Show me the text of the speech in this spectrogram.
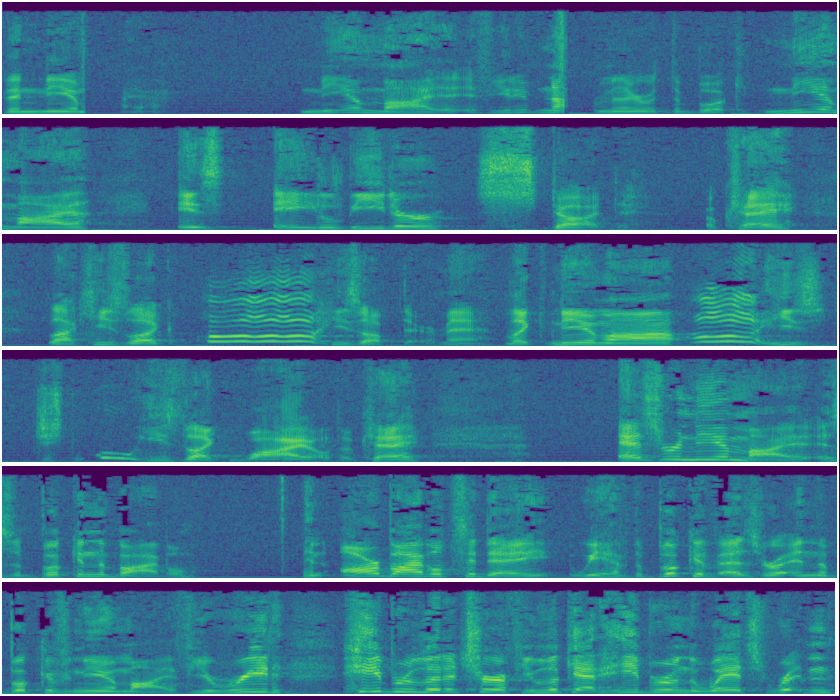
than Nehemiah. Nehemiah, if you're not familiar with the book, Nehemiah is a leader stud, okay? Like he's like, oh, he's up there, man. Like Nehemiah, oh, he's just, oh, he's like wild, okay? Ezra Nehemiah is a book in the Bible in our Bible today, we have the book of Ezra and the book of Nehemiah. If you read Hebrew literature, if you look at Hebrew and the way it's written,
